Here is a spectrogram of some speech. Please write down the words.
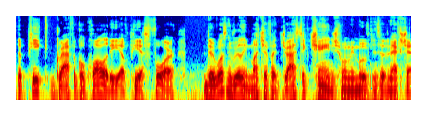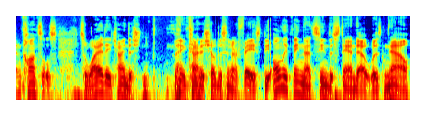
the peak graphical quality of PS4 there wasn't really much of a drastic change when we moved into the next gen consoles. So why are they trying to sh- kind of shove this in our face? The only thing that seemed to stand out was now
